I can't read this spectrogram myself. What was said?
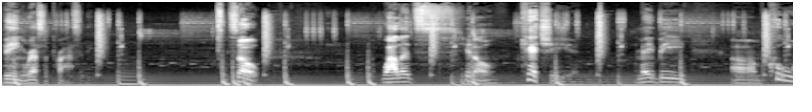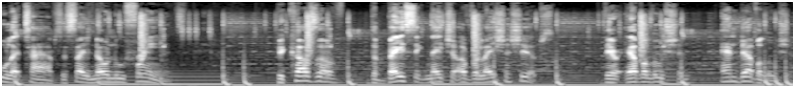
being reciprocity. So, while it's, you know, catchy and maybe um, cool at times to say no new friends, because of the basic nature of relationships, their evolution and devolution.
